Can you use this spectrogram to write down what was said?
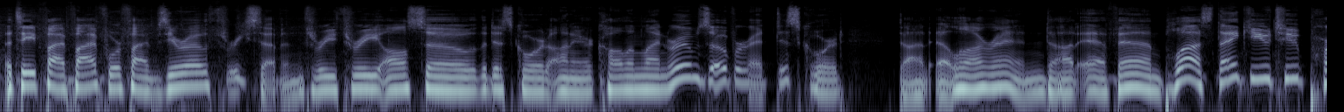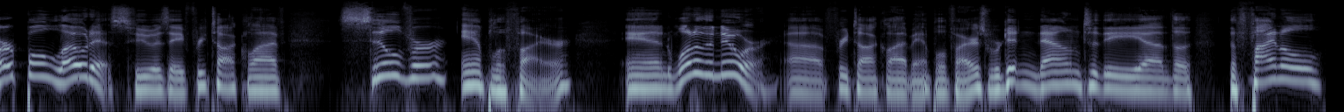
That's 855 450 3733. Also, the Discord on air call in line rooms over at discord.lrn.fm. Plus, thank you to Purple Lotus, who is a Free Talk Live silver amplifier and one of the newer uh, Free Talk Live amplifiers. We're getting down to the uh, the the final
